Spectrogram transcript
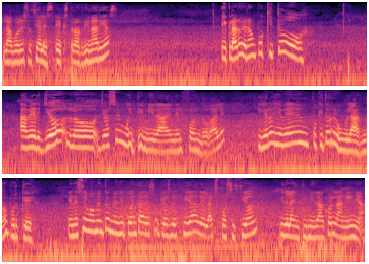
labores sociales extraordinarias. Y claro, era un poquito... A ver, yo, lo, yo soy muy tímida en el fondo, ¿vale? Y yo lo llevé un poquito regular, ¿no? Porque en ese momento me di cuenta de eso que os decía, de la exposición y de la intimidad con la niña.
